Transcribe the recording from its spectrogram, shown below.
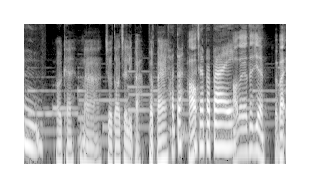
嗯，OK，那就到这里吧，拜拜。好的，好大家拜拜。好，大家再见，拜拜。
